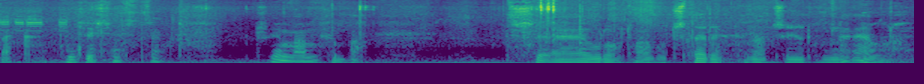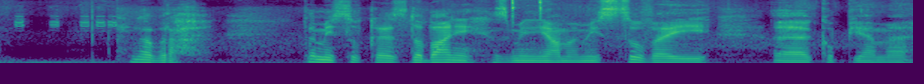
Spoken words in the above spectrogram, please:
Tak, 10 centów. Czyli mamy chyba 3 euro albo 4, raczej równe euro. Dobra, ta miejscówka jest do bani. Zmieniamy miejscówę i e, kopiemy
